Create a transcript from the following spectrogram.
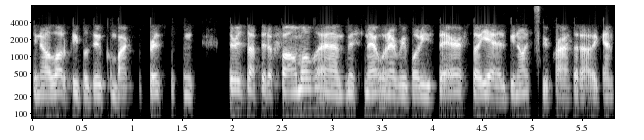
You know, a lot of people do come back for Christmas, and there is that bit of FOMO, um, missing out when everybody's there. So yeah, it'd be nice to be part of that again.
